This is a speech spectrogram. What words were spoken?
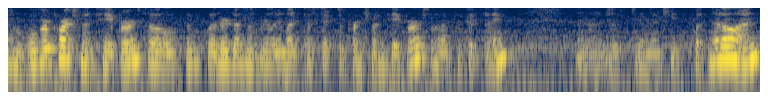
I'm over parchment paper, so because glitter doesn't really like to stick to parchment paper, so that's a good thing. And I'm just going to keep putting it on.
